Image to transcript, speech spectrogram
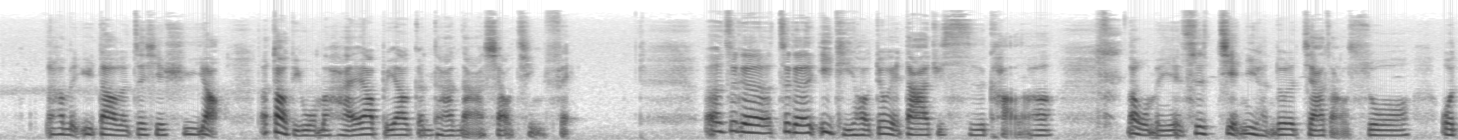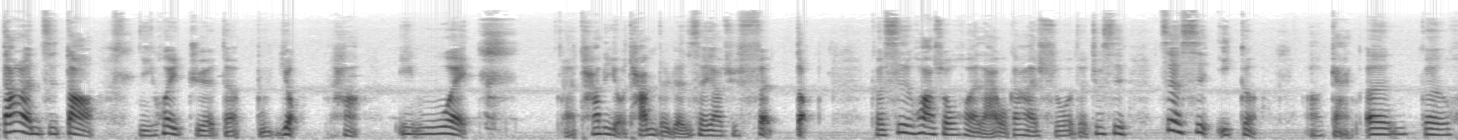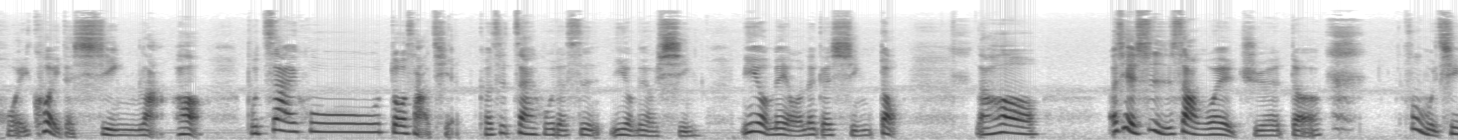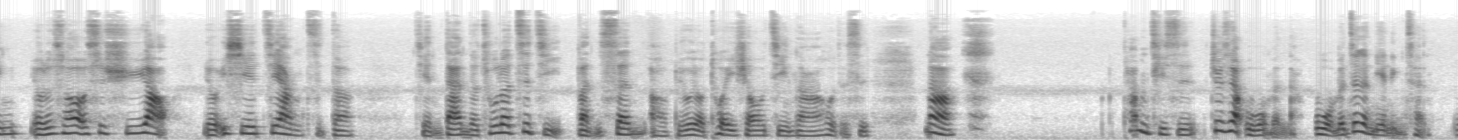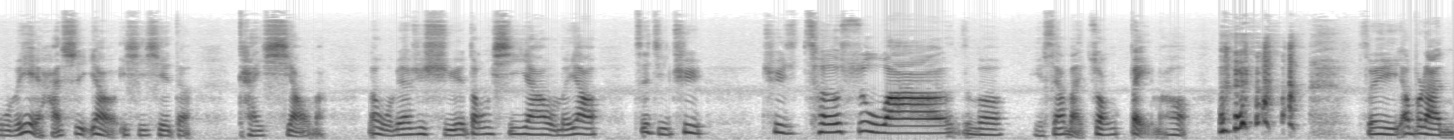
那他们遇到了这些需要，那到底我们还要不要跟他拿孝亲费？呃，这个这个议题哈，丢给大家去思考了哈。那我们也是建议很多的家长说，我当然知道你会觉得不用哈，因为呃他们有他们的人生要去奋。可是话说回来，我刚才说的就是这是一个呃感恩跟回馈的心啦哈，不在乎多少钱，可是在乎的是你有没有心，你有没有那个行动，然后。而且事实上，我也觉得父母亲有的时候是需要有一些这样子的简单的，除了自己本身啊、哦，比如有退休金啊，或者是那 他们其实就像我们啦，我们这个年龄层，我们也还是要有一些些的开销嘛。那我们要去学东西呀、我们要自己去去车宿啊，什么？也是要买装备嘛，哈，所以要不然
